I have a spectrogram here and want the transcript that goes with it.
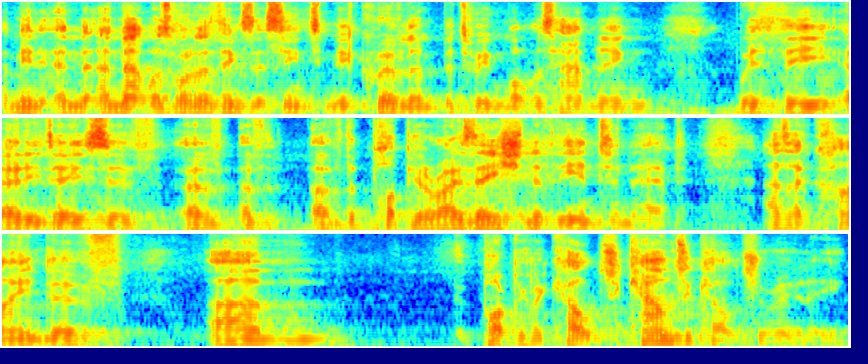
I mean, and, and that was one of the things that seemed to me equivalent between what was happening with the early days of, of, of, of the popularization of the internet as a kind of um, popular culture, counterculture, really.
